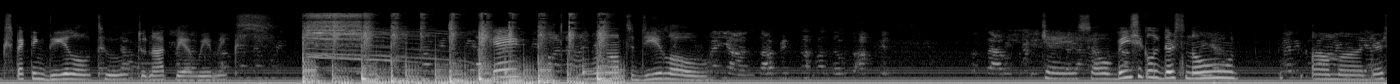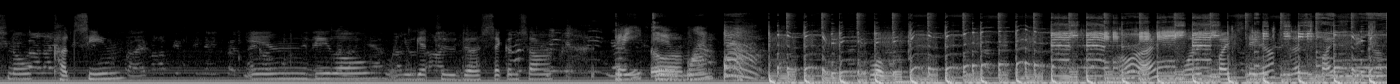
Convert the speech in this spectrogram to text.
expecting Dlow 2 to not be a remix. Okay, moving on to ko Okay, so basically there's no um uh, there's no cutscene When you get to the second song. Three, two, Um, one, go. Whoa. Alright, things up? Let's up.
